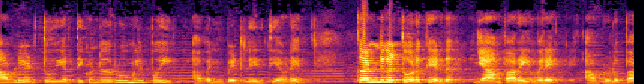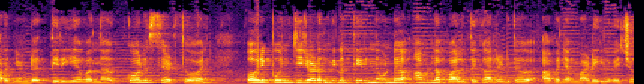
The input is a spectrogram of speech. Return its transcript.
അവളെ എടുത്ത് ഉയർത്തിക്കൊണ്ട് റൂമിൽ പോയി. അവൻ ബെഡിലിരുത്തി അവളെ. കണ്ണുകൾ തുറക്കരുത്. ഞാൻ പറയും വരെ. അവളോട് പറഞ്ഞുകൊണ്ട് തിരികെ വന്ന് കൊലസെടുത്തു അവൻ ഒരു പുഞ്ചിരിയോടെ നിലത്തിരുന്നുകൊണ്ട് അവളുടെ വലത് കാലെടുത്ത് അവന്റെ മടിയിൽ വെച്ചു.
